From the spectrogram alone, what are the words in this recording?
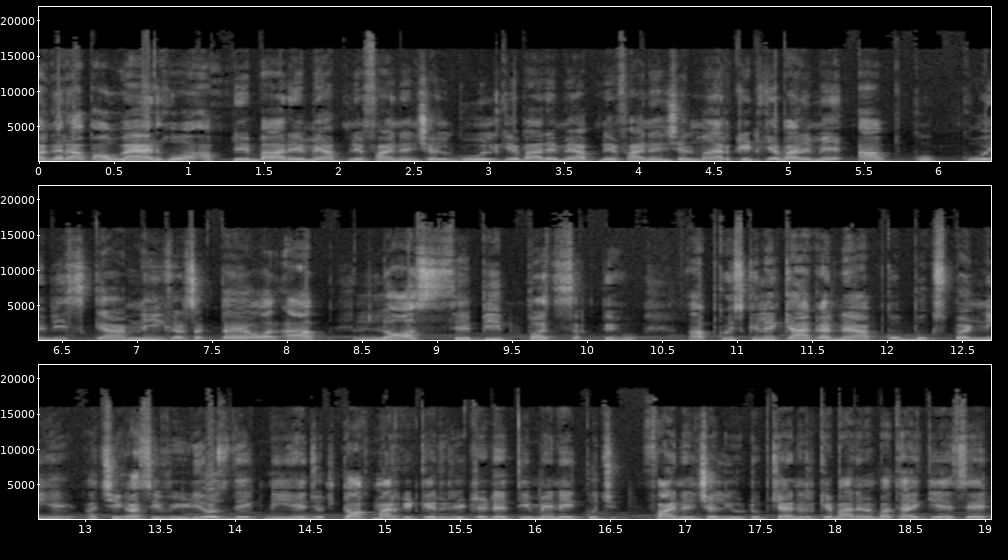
अगर आप अवेयर हो अपने बारे में, अपने फाइनेंशियल गोल के बारे में, अपने फाइनेंशियल मार्केट के बारे में, आपको कोई भी स्कैम नहीं कर सकता है और आप लॉस से भी बच सकते हो। आपको इसके लिए क्या करना है? आपको बुक्स पढ़नी है, अच्छी खासी वीडियोस देखनी है, जो स्टॉक मार्केट के रिलेटेड रहती है। मैंने कुछ फाइनेंशियल यूट्यूब चैनल के बारे में बताया कि ऐसे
